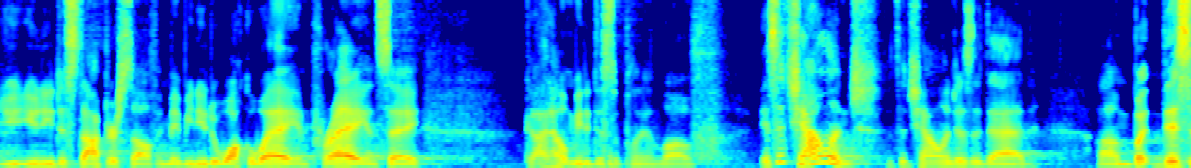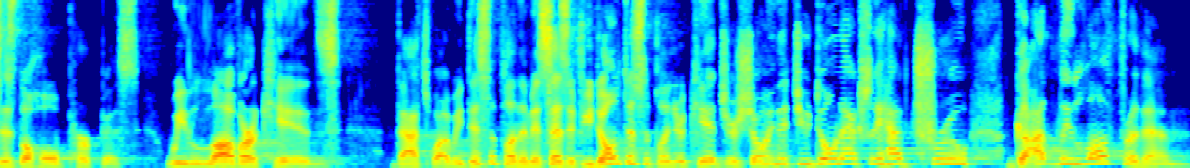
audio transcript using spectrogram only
you, you need to stop yourself and maybe you need to walk away and pray and say, God, help me to discipline and love. It's a challenge. It's a challenge as a dad. Um, but this is the whole purpose. We love our kids. That's why we discipline them. It says if you don't discipline your kids, you're showing that you don't actually have true godly love for them.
